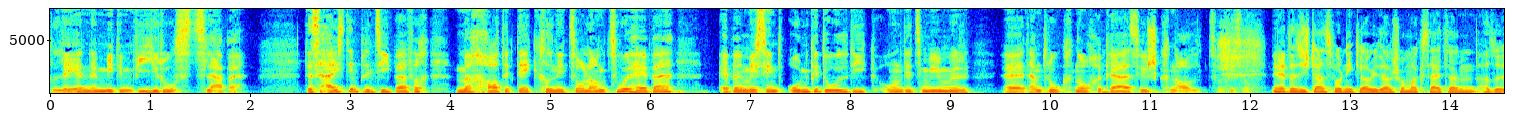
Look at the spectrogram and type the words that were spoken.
lernen, mit dem Virus zu leben. Das heißt im Prinzip einfach, man kann den Deckel nicht so lange zuheben, eben, wir sind ungeduldig und jetzt müssen wir äh, dem Druck nachgeben, sonst knallt sowieso. Ja, das ist das, was ich glaube ich da schon mal gesagt habe. Also,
